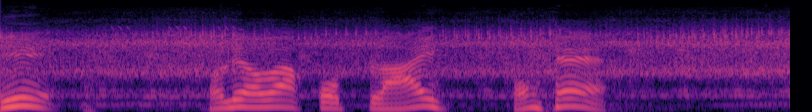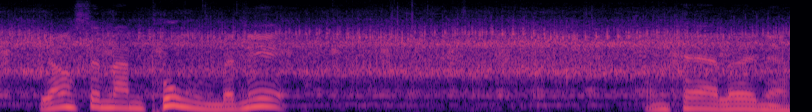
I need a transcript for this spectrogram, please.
นี่เขาเรียกว่ากบหลายของแท้เสียงสนันทุ่งแบบนี้ของแท้เลยเนี่ย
